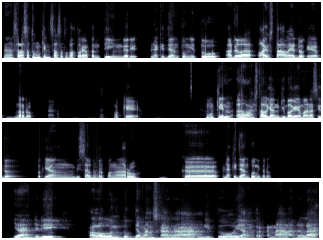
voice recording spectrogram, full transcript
Nah, salah satu mungkin salah satu faktor yang penting dari penyakit jantung itu adalah lifestyle-nya, Dok ya. Benar, Dok. Oke. Mungkin uh, lifestyle yang bagaimana sih, Dok, yang bisa berpengaruh ke penyakit jantung itu, Dok? Ya, jadi kalau untuk zaman sekarang itu yang terkenal adalah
